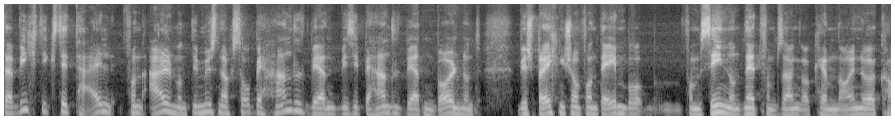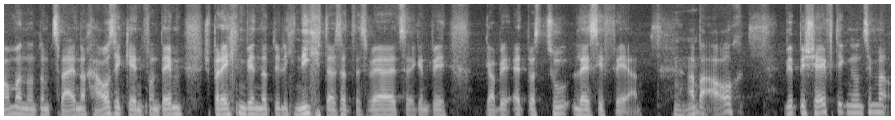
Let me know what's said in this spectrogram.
der wichtigste Teil von allem und die müssen auch so behandelt werden, wie sie behandelt werden wollen. Und wir sprechen schon von dem, wo, vom Sinn und nicht vom sagen, okay, um 9 Uhr kommen und um 2 nach Hause gehen. Von dem sprechen wir natürlich nicht. Also das wäre jetzt irgendwie, glaube ich, etwas zu laissez-faire. Mhm. Aber auch, wir beschäftigen uns immer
